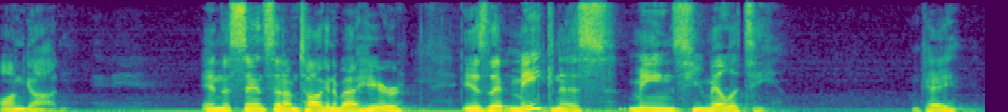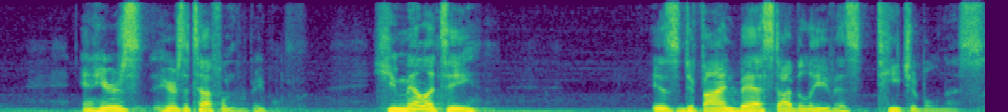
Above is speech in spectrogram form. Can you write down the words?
on God. In the sense that I'm talking about here, is that meekness means humility. Okay? And here's, here's a tough one for people humility is defined best, I believe, as teachableness.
